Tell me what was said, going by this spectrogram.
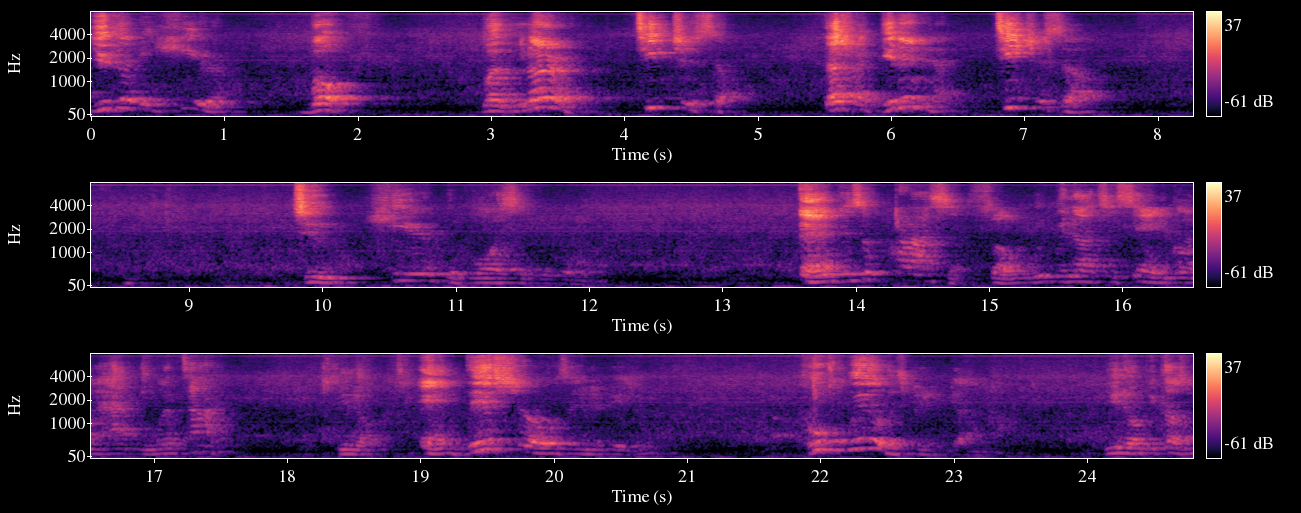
you're going to hear both. But learn, teach yourself. That's right, get in there, teach yourself to hear the voice of the Lord. And it's a process. So we, are not just saying it's going to happen one time. You know, and this shows an individual who will is being done You know, because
